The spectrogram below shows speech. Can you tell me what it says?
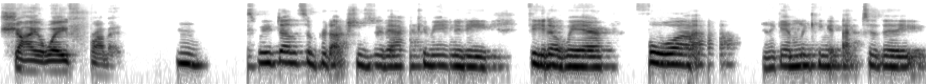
shy away from it. We've done some productions with our community theatre where for, and again, linking it back to the,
